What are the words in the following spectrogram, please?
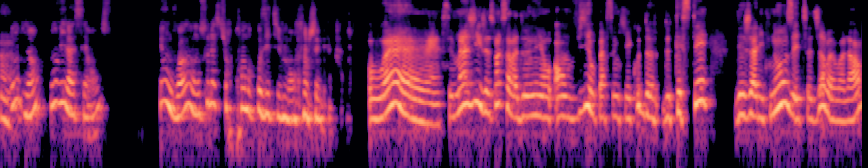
Hum. On vient, on vit la séance et on voit, on se laisse surprendre positivement en général. Ouais, c'est magique. J'espère que ça va donner envie aux personnes qui écoutent de, de tester déjà l'hypnose et de se dire, ben voilà,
